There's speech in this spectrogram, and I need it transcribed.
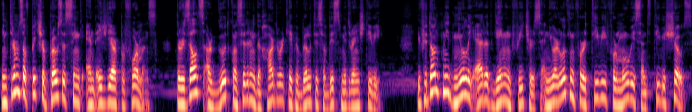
In terms of picture processing and HDR performance, the results are good considering the hardware capabilities of this mid-range TV. If you don't need newly added gaming features and you are looking for a TV for movies and TV shows,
